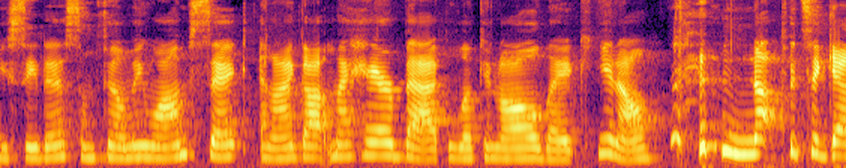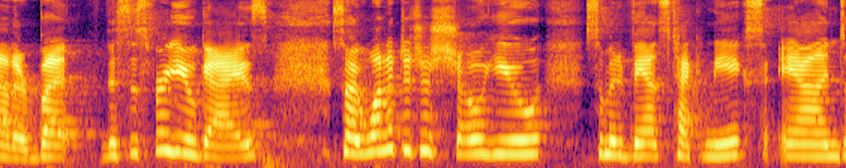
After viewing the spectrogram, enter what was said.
You see this? I'm filming while I'm sick, and I got my hair back looking all like, you know, not put together. But this is for you guys. So I wanted to just show you some advanced techniques, and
